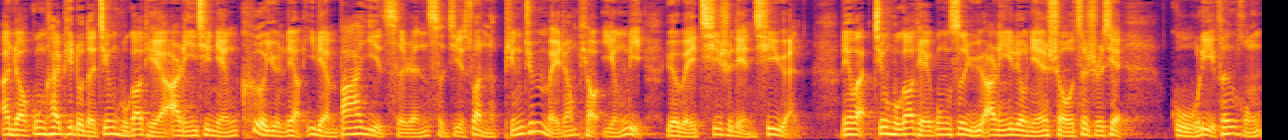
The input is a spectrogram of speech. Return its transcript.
按照公开披露的京沪高铁2017年客运量1.8亿次人次计算呢，平均每张票盈利约为70.7元。另外，京沪高铁公司于2016年首次实现股利分红，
